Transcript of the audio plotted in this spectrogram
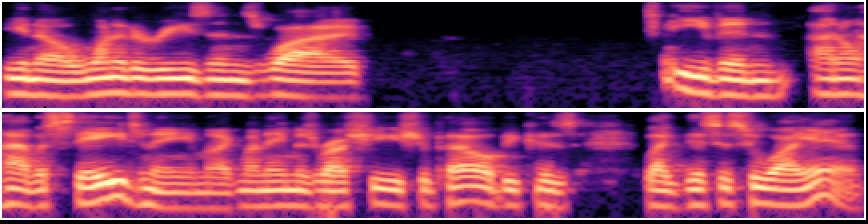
you know one of the reasons why even i don't have a stage name like my name is rasheed chappell because like this is who i am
